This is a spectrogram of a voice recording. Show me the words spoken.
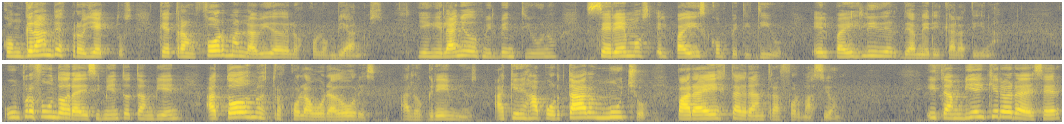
con grandes proyectos que transforman la vida de los colombianos y en el año 2021 seremos el país competitivo, el país líder de América Latina. Un profundo agradecimiento también a todos nuestros colaboradores, a los gremios, a quienes aportaron mucho para esta gran transformación. Y también quiero agradecer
